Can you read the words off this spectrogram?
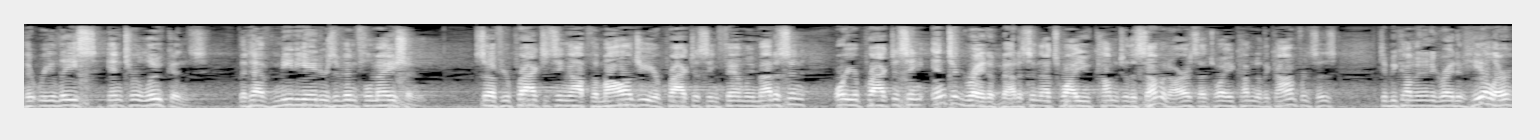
that release interleukins that have mediators of inflammation? So if you're practicing ophthalmology, you're practicing family medicine, or you're practicing integrative medicine, that's why you come to the seminars, that's why you come to the conferences to become an integrative healer.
